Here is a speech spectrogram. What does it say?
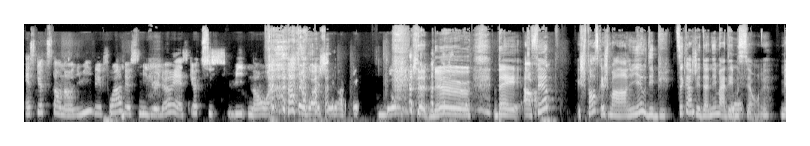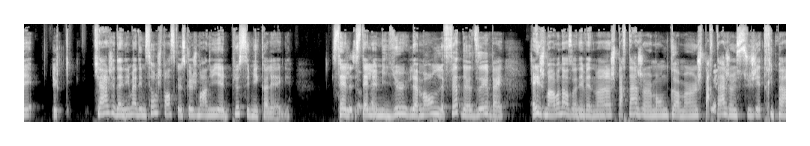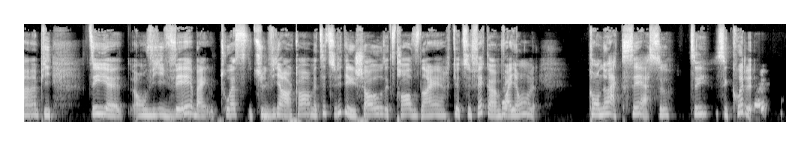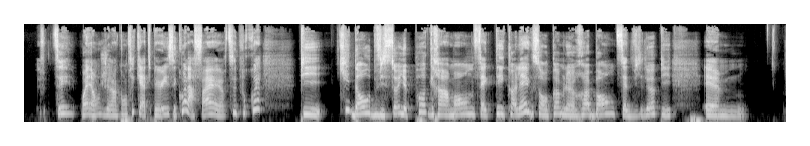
Est-ce que tu t'en ennuies des fois de ce milieu-là? Est-ce que tu suis... Non, hein? je te vois chez Non. Ben, en fait, je pense que je m'en ennuyais au début. Tu sais, quand j'ai donné ma démission, là. Mais euh, quand j'ai donné ma démission, je pense que ce que je m'ennuyais le plus, c'est mes collègues. C'était le milieu, le monde, le fait de dire, ben, hey, je m'en vais dans un événement, je partage un monde commun, je partage un sujet tripant, puis tu sais, euh, on vivait, ben toi, tu le vis encore, mais tu tu vis des choses extraordinaires que tu fais comme, voyons, qu'on a accès à ça. Tu sais, c'est quoi le... Tu sais, voyons, j'ai rencontré Katy Perry, c'est quoi l'affaire? Tu sais, pourquoi? Puis qui d'autre vit ça? Il y a pas grand monde. Fait que tes collègues sont comme le rebond de cette vie-là. Puis euh,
